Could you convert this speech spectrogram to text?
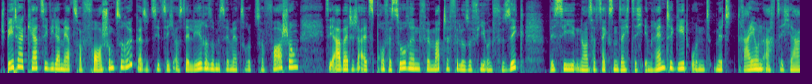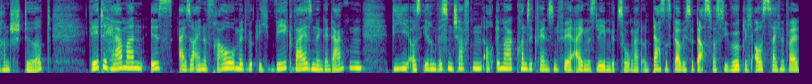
Später kehrt sie wieder mehr zur Forschung zurück, also zieht sich aus der Lehre so ein bisschen mehr zurück zur Forschung. Sie arbeitet als Professorin für Mathe, Philosophie und Physik, bis sie 1966 in Rente geht und mit 83 Jahren stirbt. Grete Hermann ist also eine Frau mit wirklich wegweisenden Gedanken, die aus ihren Wissenschaften auch immer Konsequenzen für ihr eigenes Leben gezogen hat. Und das ist, glaube ich, so das, was sie wirklich auszeichnet, weil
